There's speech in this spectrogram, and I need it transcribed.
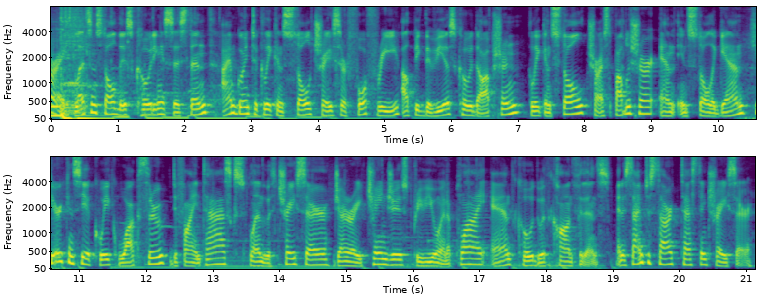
Alright, let's install this coding assistant. I'm going to click install Traycer for free. I'll pick the VS Code option, click install, trust publisher and install again. Here you can see a quick walkthrough, define tasks, blend with Traycer, generate changes, preview and apply, and code with confidence. And it's time to start testing Traycer.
